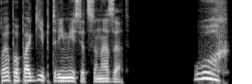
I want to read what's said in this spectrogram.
«Папа погиб три месяца назад». «Ох!»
